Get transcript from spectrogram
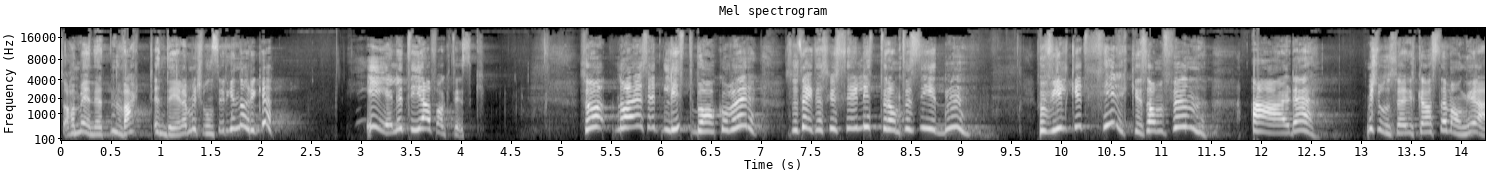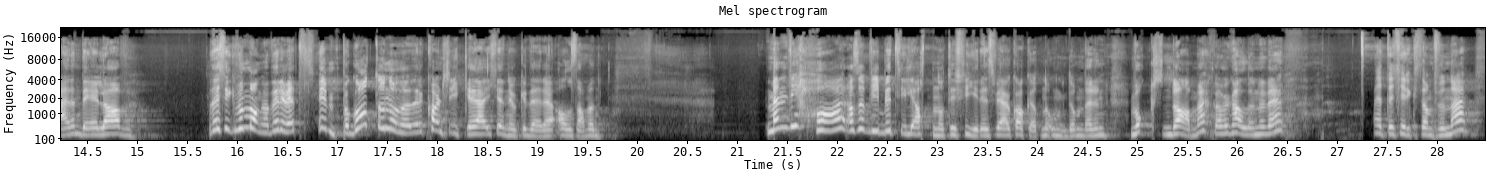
så har menigheten vært en del av Misjonskirken Norge. Hele tida, faktisk. Så nå har jeg sett litt bakover, så tenkte jeg skulle se litt til siden. For hvilket kirkesamfunn er det Misjonskirka Stavanger er en del av? Det er sikkert mange av dere vet kjempegodt, og noen av dere kanskje ikke. Jeg kjenner jo ikke dere alle sammen. Men vi har, altså vi ble til i 1884, så vi er jo ikke akkurat noen ungdom. Det er en voksen dame, kan vi kalle henne det, etter kirkesamfunnet.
